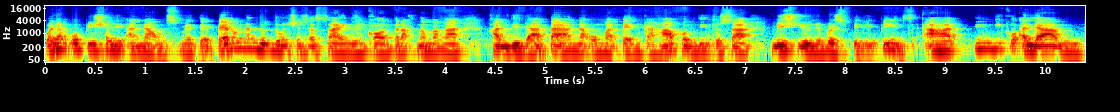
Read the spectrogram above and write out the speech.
Walang officially announcement eh. Pero nandun siya sa signing contract ng mga kandidata na umaten kahapon dito sa Miss Universe Philippines. At hindi ko alam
